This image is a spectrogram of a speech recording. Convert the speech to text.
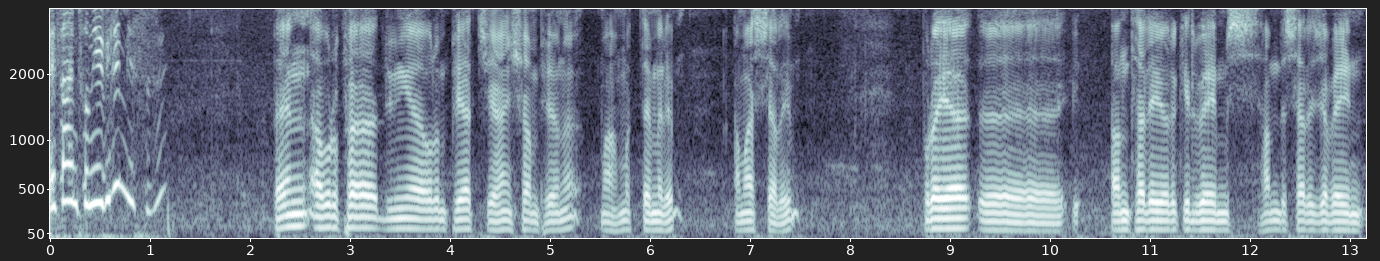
Efendim tanıyabilir miyiz sizi? Ben Avrupa Dünya Olimpiyat Cihan Şampiyonu Mahmut Demir'im. Amasyalıyım. Buraya e, Antalya Yörük İl Beyimiz Hamdi Sarıca Bey'in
